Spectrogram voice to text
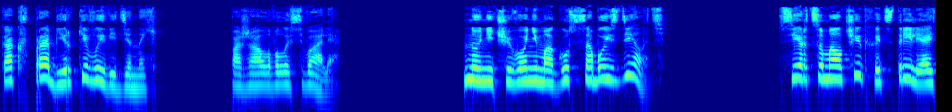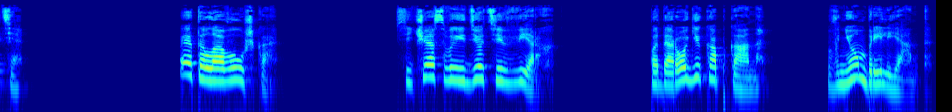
Как в пробирке выведенный. Пожаловалась Валя. Но ничего не могу с собой сделать. Сердце молчит, хоть стреляйте. Это ловушка. Сейчас вы идете вверх. По дороге капкан. В нем бриллиант.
